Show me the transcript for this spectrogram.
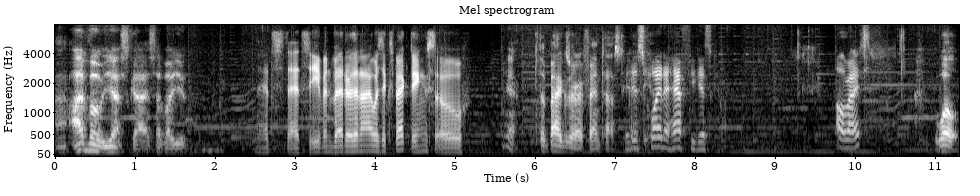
Uh, I vote yes, guys. How about you? That's that's even better than I was expecting. So Yeah, the bags are a fantastic It is idea. quite a hefty discount. All right. Well,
